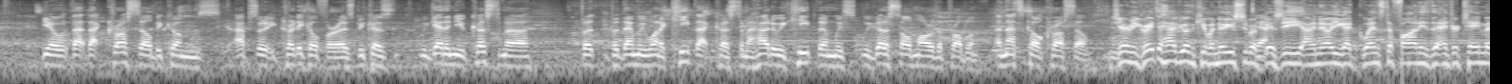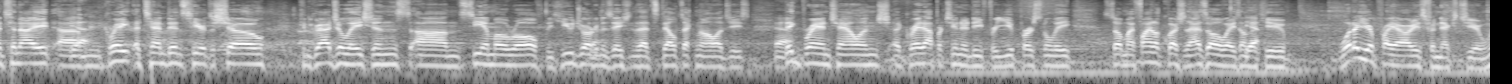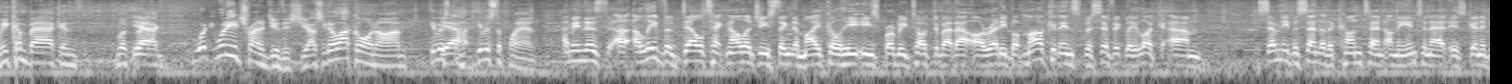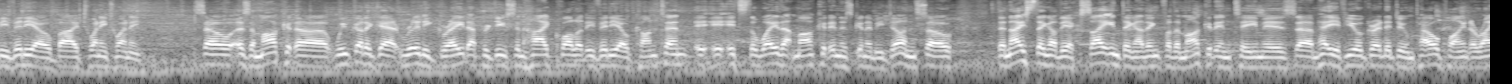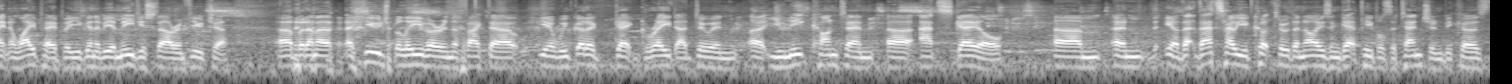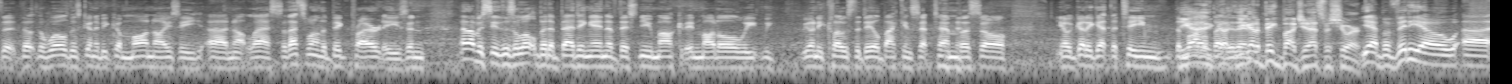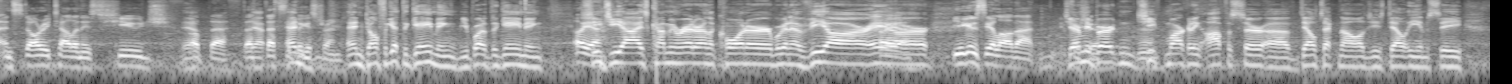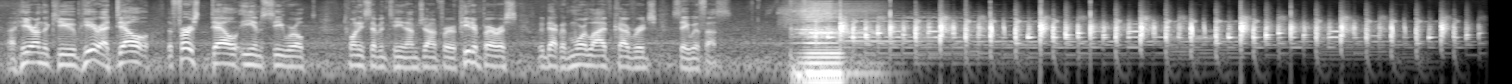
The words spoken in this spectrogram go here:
you know, that, that cross-sell becomes absolutely critical for us because we get a new customer, but, but then we want to keep that customer. How do we keep them? We, we've got to solve more of the problem, and that's called cross-sell. Jeremy, great to have you on theCUBE. I know you're super yeah. busy. I know you got Gwen Stefani, the entertainment tonight. Um, yeah. Great attendance here at the show. Congratulations on CMO role, the huge organization that's Dell Technologies. Yeah. Big brand challenge, a great opportunity for you personally. So my final question, as always on yeah. theCUBE, what are your priorities for next year? When we come back and look yeah. back, what, what are you trying to do this year? So you got a lot going on. Give us, yeah. the, give us the plan. I mean, there's, uh, I'll leave the Dell Technologies thing to Michael. He, he's probably talked about that already, but marketing specifically, look, 70% um, of the content on the internet is going to be video by 2020. So as a marketer, we've got to get really great at producing high quality video content. it's the way that marketing is going to be done. So the nice thing or the exciting thing I think for the marketing team is, um, hey, if you're great at doing PowerPoint or writing a white paper, you're going to be a media star in future. Uh, but I'm a, a, huge believer in the fact that you know, we've got to get great at doing uh, unique content uh, at scale um, and you know, that, that's how you cut through the noise and get people's attention because the, the, the world is going to become more noisy, uh, not less. So that's one of the big priorities. And, and obviously there's a little bit of bedding in of this new marketing model. We, we, we only closed the deal back in September, so you know, got to get the team, the you model got, better. You got a big budget, that's for sure. Yeah, but video uh, and storytelling is huge yep. up there. That, yep. That's the and, biggest trend. And don't forget the gaming. You brought up the gaming. Oh yeah. CGI is coming right around the corner. We're going to have VR, AR. Oh, yeah. You're going to see a lot of that. Jeremy sure. Burton, yeah. Chief Marketing Officer of Dell Technologies, Dell EMC, uh, here on theCUBE, here at Dell, the first Dell EMC World 2017. I'm John Furrier. Peter Burris, we'll be back with more live coverage. Stay with us.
